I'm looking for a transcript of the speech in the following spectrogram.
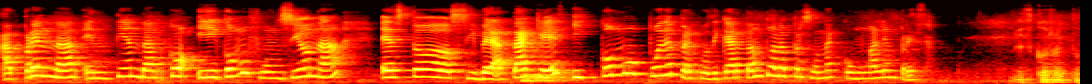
aprendan, entiendan co- y cómo funciona estos ciberataques y cómo puede perjudicar tanto a la persona como a la empresa. Es correcto.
